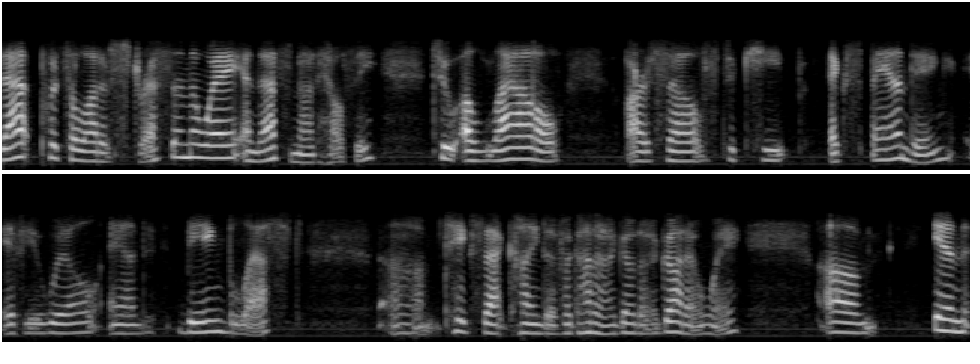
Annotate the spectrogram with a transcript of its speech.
that puts a lot of stress in the way, and that's not healthy. To allow ourselves to keep expanding, if you will, and being blessed um, takes that kind of I gotta, I gotta, I gotta away. Um, in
